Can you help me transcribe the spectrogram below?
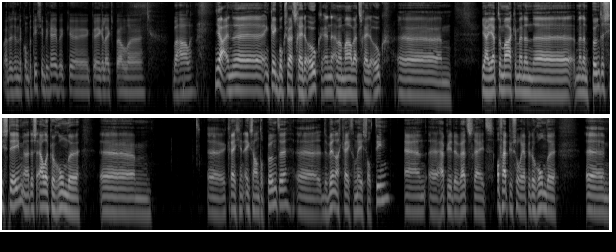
Maar dus in de competitie begreep ik, eh, kun je gelijk spel eh, behalen. Ja, en in kickboxwedstrijden ook en MMA-wedstrijden ook. Ehm, ja, je hebt te maken met een, met een puntensysteem. Dus elke ronde ehm, eh, krijg je een x-aantal punten. Eh, de winnaar krijgt er meestal 10. En eh, heb je de wedstrijd, of heb je, sorry, heb je de ronde ehm,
